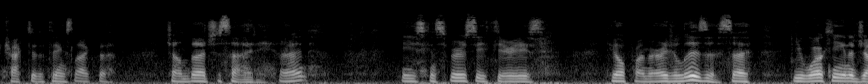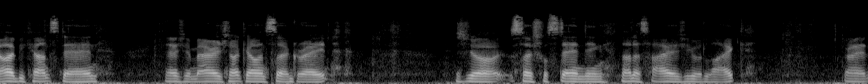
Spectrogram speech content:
attracted to things like the John Birch Society, right? These conspiracy theories appeal primarily to losers. So you're working in a job you can't stand, there's your marriage not going so great, is your social standing not as high as you would like? Right?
